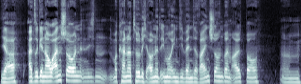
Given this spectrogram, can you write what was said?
Ja, also genau anschauen. Ich, man kann natürlich auch nicht immer in die Wände reinschauen beim Altbau, ähm,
